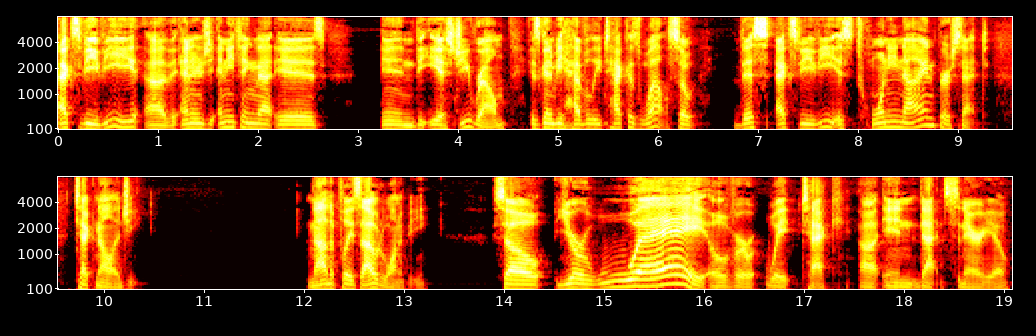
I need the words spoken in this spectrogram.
XVV, uh, the energy, anything that is in the ESG realm is going to be heavily tech as well. So this XVV is 29% technology not a place I would want to be. So you're way overweight tech uh, in that scenario.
